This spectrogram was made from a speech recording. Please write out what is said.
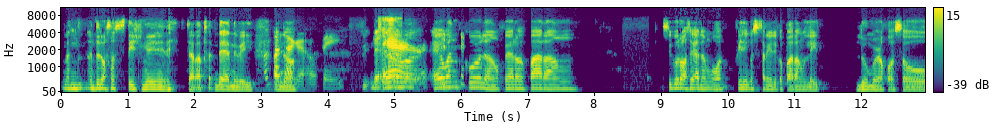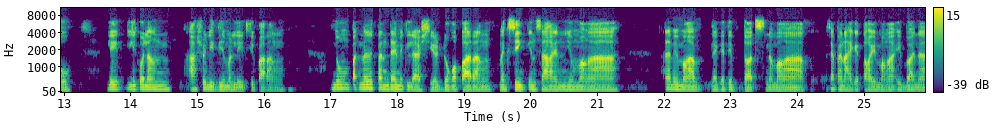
nand- nandun ako sa stage ngayon eh. Charot. Hindi, anyway. Ang Ano? talaga, okay. Hindi, ewan, ewan ko lang, pero parang, siguro kasi alam ko, feeling ko sa sarili ko parang late bloomer ako. So, lately ko lang, actually, di naman lately, parang, nung, pa- nung pandemic last year, doon ko parang nag-sink in sa akin yung mga, alam mo yung mga negative thoughts na mga, siyempre nakikita ko yung mga iba na,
